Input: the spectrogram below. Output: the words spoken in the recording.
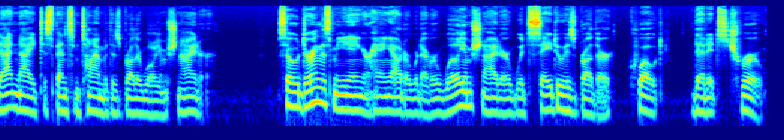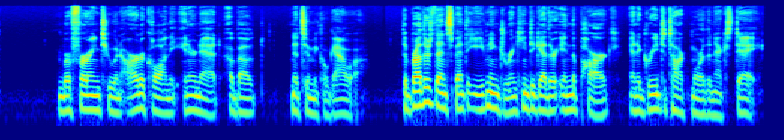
that night to spend some time with his brother William Schneider. So during this meeting or hangout or whatever, William Schneider would say to his brother, quote, that it's true, referring to an article on the internet about Natsumi Kogawa. The brothers then spent the evening drinking together in the park and agreed to talk more the next day.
